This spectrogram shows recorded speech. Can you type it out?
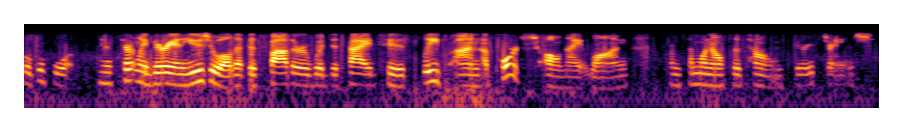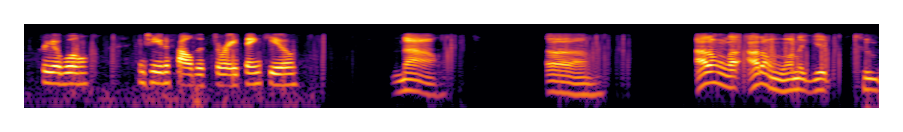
Local 4. It's certainly very unusual that this father would decide to sleep on a porch all night long from someone else's home. Very strange. Priya will continue to follow this story. Thank you. Now, um, I don't I don't want to get too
